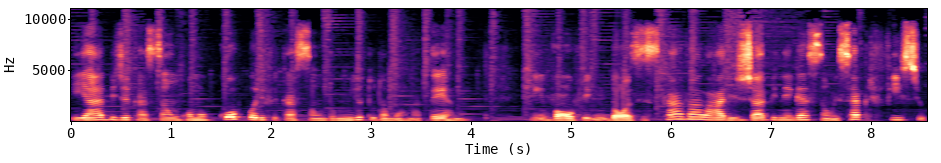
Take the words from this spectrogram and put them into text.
e a abdicação como corporificação do mito do amor materno, que envolve em doses cavalares de abnegação e sacrifício,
